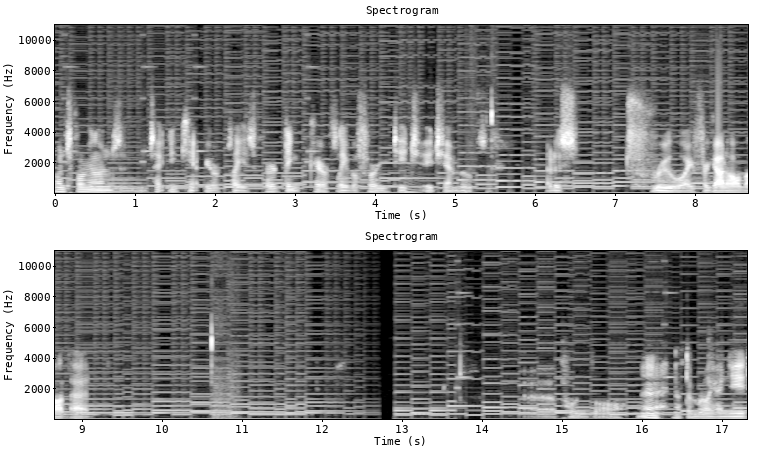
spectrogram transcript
Once formulas technique can't be replaced, better think carefully before you teach HM moves. That is true, I forgot all about that. Uh, Pokeball. Eh, nothing really I need.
